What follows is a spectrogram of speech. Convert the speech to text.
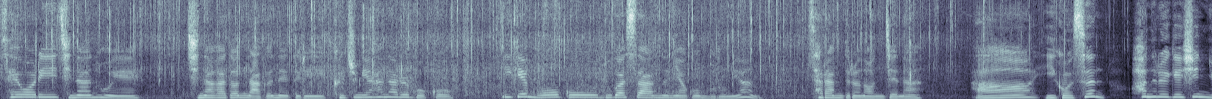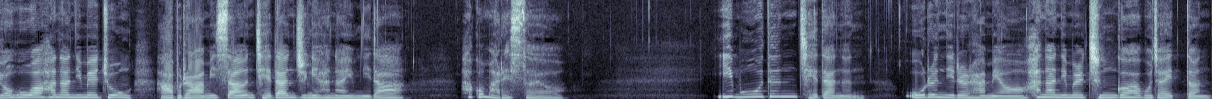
세월이 지난 후에 지나가던 나그네들이 그 중에 하나를 보고 이게 뭐고 누가 쌓았느냐고 물으면 사람들은 언제나 아, 이것은 하늘에 계신 여호와 하나님의 종 아브라함이 쌓은 재단 중의 하나입니다. 하고 말했어요. 이 모든 재단은 옳은 일을 하며 하나님을 증거하고자 했던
